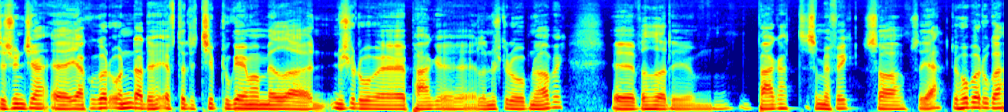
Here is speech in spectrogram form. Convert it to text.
Det synes jeg. Øh, Jeg kunne godt undre dig efter det tip, du gav mig med, at nu skal du øh, pakke, eller nu skal du åbne op, ikke? Øh, Hvad hedder det? øhm, Pakker, som jeg fik. Så, så ja, det håber jeg, du gør.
